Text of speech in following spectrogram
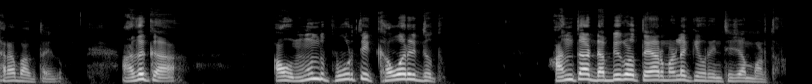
ಖರಾಬ್ ಆಗ್ತಾಯಿದ್ವು ಅದಕ್ಕೆ ಅವು ಮುಂದೆ ಪೂರ್ತಿ ಕವರ್ ಇದ್ದದ್ದು. ಅಂಥ ಡಬ್ಬಿಗಳು ತಯಾರು ಮಾಡ್ಲಿಕ್ಕೆ ಇವ್ರು ಇಂತಜಾಮ್ ಮಾಡ್ತಾರೆ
